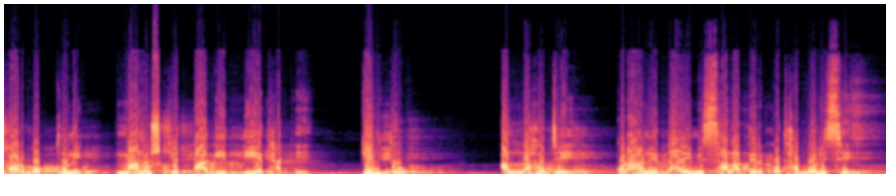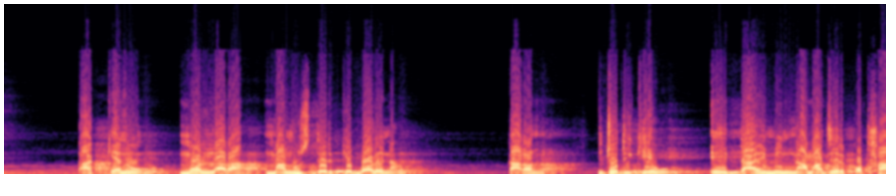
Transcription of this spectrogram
সর্বক্ষণিক মানুষকে তাগিদ দিয়ে থাকে। কিন্তু আল্লাহ যে কোরআনে দায়েমি সালাতের কথা বলেছে, তা কেন মোল্লারা মানুষদেরকে বলে না? কারণ, যদি কেউ এই দায়মি নামাজের কথা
